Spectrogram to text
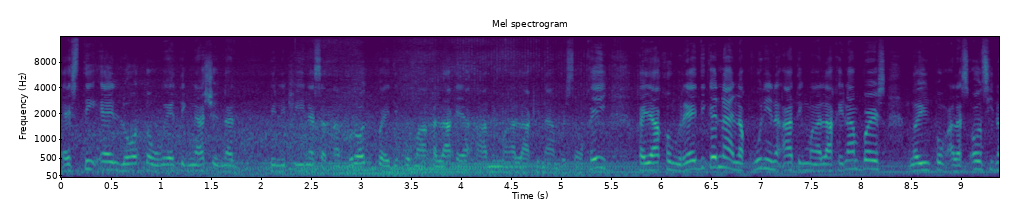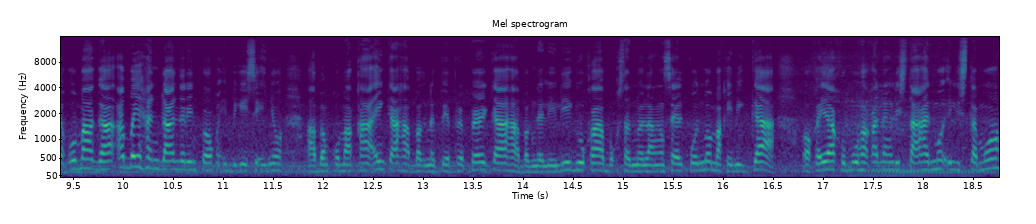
STL, Lotto, Wedding National, Pilipinas at abroad. Pwede po mga kalaki ang aming mga lucky numbers. Okay? Kaya kung ready ka na na kunin ang ating mga lucky numbers, ngayon pong alas 11 ng umaga, abay handa na rin po akong ibigay sa inyo habang kumakain ka, habang nagpe-prepare ka, habang naliligo ka, buksan mo lang ang cellphone mo, makinig ka. O kaya kumuha ka ng listahan mo, ilista mo.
